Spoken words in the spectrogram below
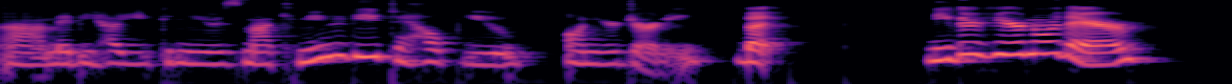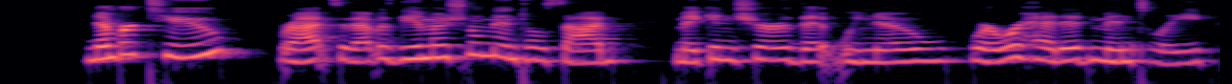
uh, maybe how you can use my community to help you on your journey. But neither here nor there. Number two, right? So that was the emotional mental side, making sure that we know where we're headed mentally.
